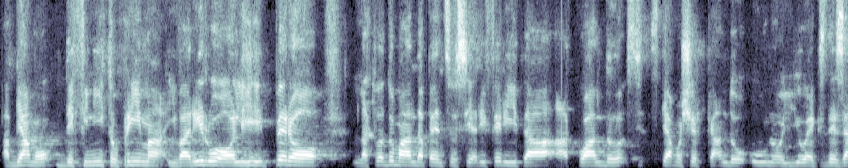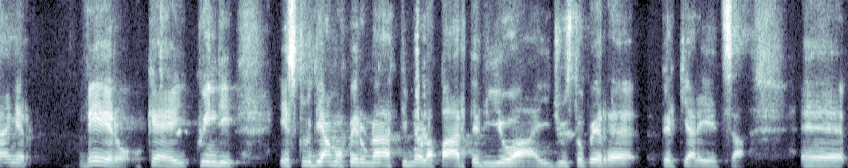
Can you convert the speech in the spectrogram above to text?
abbiamo definito prima i vari ruoli, però la tua domanda penso sia riferita a quando stiamo cercando uno UX designer vero, ok? Quindi escludiamo per un attimo la parte di UI, giusto per, per chiarezza, eh,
